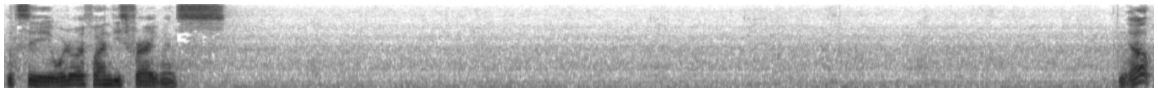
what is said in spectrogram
Let's see, where do I find these fragments? Nope,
